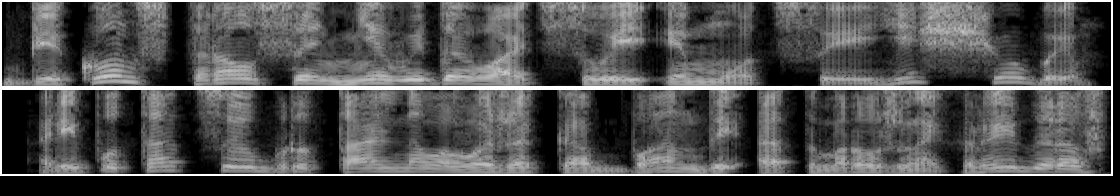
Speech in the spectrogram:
Бекон старался не выдавать свои эмоции, еще бы. Репутацию брутального вожака банды отмороженных рейдеров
